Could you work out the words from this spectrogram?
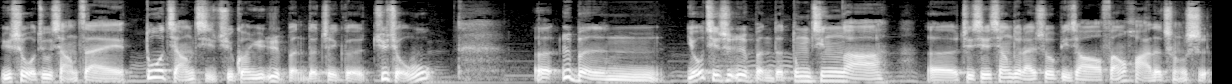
于是我就想再多讲几句关于日本的这个居酒屋。呃，日本尤其是日本的东京啊。呃，这些相对来说比较繁华的城市，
